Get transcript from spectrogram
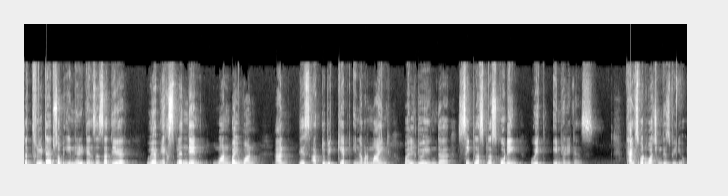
the three types of inheritances are there we have explained them one by one and these are to be kept in our mind while doing the C++ coding with inheritance. Thanks for watching this video.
